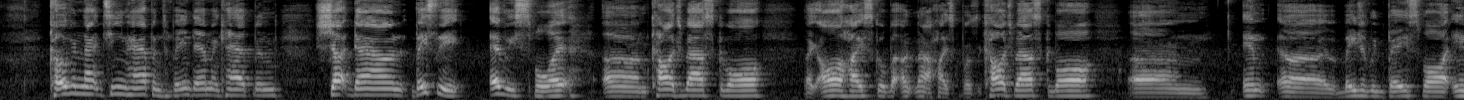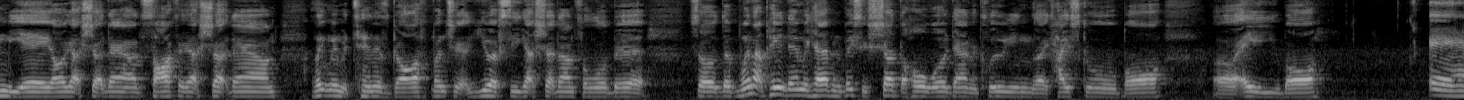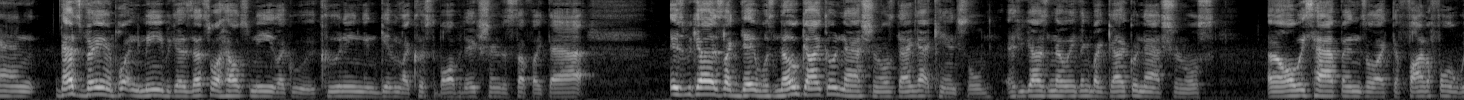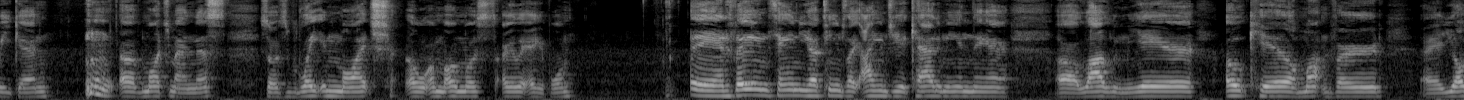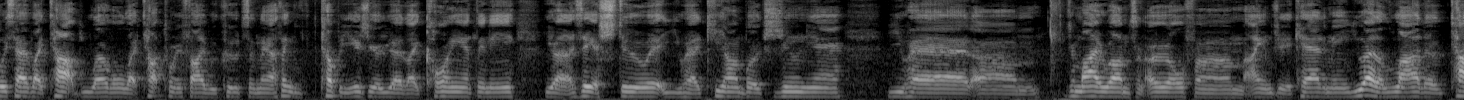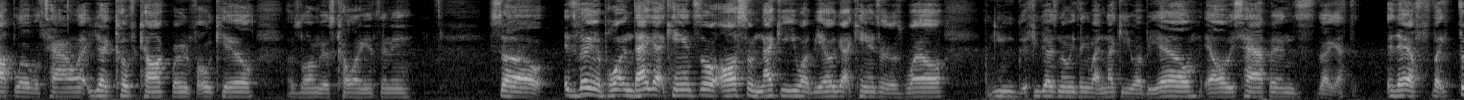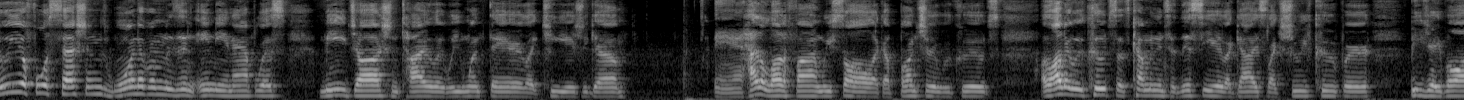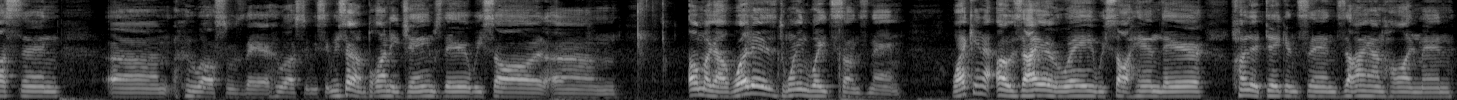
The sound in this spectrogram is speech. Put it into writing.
COVID 19 happened, the pandemic happened, shut down basically every sport, um, college basketball, like all high school, uh, not high school, college basketball, um, M, uh, Major League Baseball, NBA, all got shut down. Soccer got shut down. I think maybe tennis, golf, a bunch of UFC got shut down for a little bit. So the, when that pandemic happened, basically shut the whole world down, including like high school ball, uh, AAU ball and that's very important to me because that's what helps me like recruiting and giving like crystal ball predictions and stuff like that is because like there was no Geico Nationals that got canceled. If you guys know anything about Geico Nationals, it always happens like the final four weekend of March Madness. So it's late in March, um, almost early April, and it's very insane. You have teams like IMG Academy in there, uh, La Lumiere, Oak Hill, Montverde. And you always have like top level, like top 25 recruits in there. I think a couple years ago you had like Cole Anthony, you had Isaiah Stewart, you had Keion Brooks Jr., you had um, Robinson Earl from IMG Academy. You had a lot of top level talent. You had Kofi Cockburn for Oak Hill, as long as Cole Anthony. So it's very important. That got canceled. Also, Nike EYBL got canceled as well. You, if you guys know anything about Nike EYBL, it always happens like they have like three or four sessions. One of them is in Indianapolis. Me, Josh, and Tyler, we went there like two years ago and had a lot of fun. We saw like a bunch of recruits, a lot of recruits that's coming into this year, like guys like Sharife Cooper, BJ Boston. Um, who else was there? Who else did we see? We saw Bronny James there. We saw, um, oh my God, what is Dwyane Wade's son's name? Why can't I? Oh, Zaire Ray. We saw him there. Hunter Dickinson, Zion Harmon,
